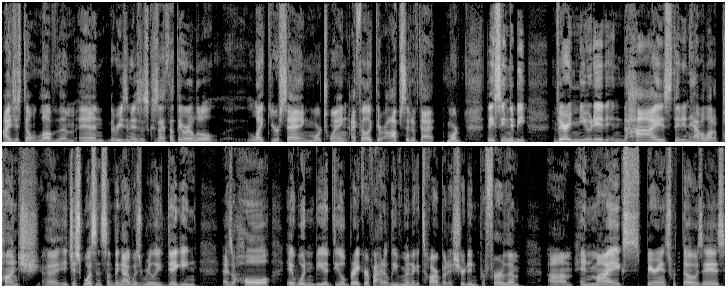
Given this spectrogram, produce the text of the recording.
I just don't love them, and the reason is is because I thought they were a little like you're saying, more twang. I feel like they're opposite of that. More, they seem to be very muted in the highs. They didn't have a lot of punch. Uh, it just wasn't something I was really digging as a whole. It wouldn't be a deal breaker if I had to leave them in a guitar, but I sure didn't prefer them. Um, and my experience with those is.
